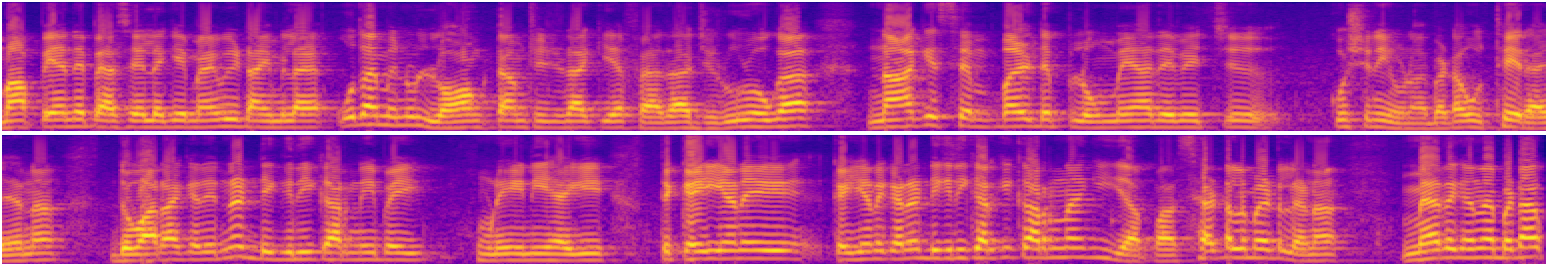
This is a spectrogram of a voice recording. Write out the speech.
ਮਾਪਿਆਂ ਦੇ ਪੈਸੇ ਲੱਗੇ, ਮੈਂ ਵੀ ਟਾਈਮ ਲਾਇਆ, ਉਹਦਾ ਮੈਨੂੰ ਲੌਂਗ ਟਰਮ 'ਚ ਜਿਹੜਾ ਕੀ ਆ ਫਾਇਦਾ ਜ਼ਰੂਰ ਹੋਗਾ ਨਾ ਕਿ ਸਿੰਪਲ ਡਿਪਲੋਮਿਆਂ ਦੇ ਵਿੱਚ ਕੁਝ ਨਹੀਂ ਹੋਣਾ ਬੇਟਾ, ਉੱਥੇ ਰਹਿ ਜਾਣਾ। ਦੁਬਾਰਾ ਕਦੇ ਨਾ ਡਿਗਰੀ ਕਰਨੀ ਪਈ, ਹੁਣੇ ਨਹੀਂ ਹੈਗੀ। ਤੇ ਕਈਆਂ ਨੇ ਕਈਆਂ ਨੇ ਕਹਿੰਦਾ ਡਿਗਰੀ ਕਰਕੇ ਕਰਨਾ ਕੀ ਆ ਆਪਾਂ? ਸੈਟਲਮੈਂਟ ਲੈਣਾ। ਮੈਂ ਤਾਂ ਕਹਿੰਦਾ ਬੇਟਾ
